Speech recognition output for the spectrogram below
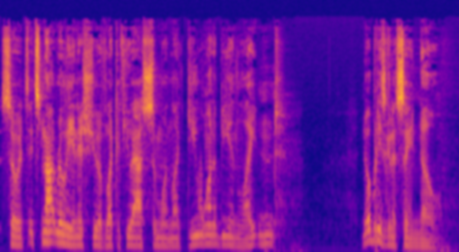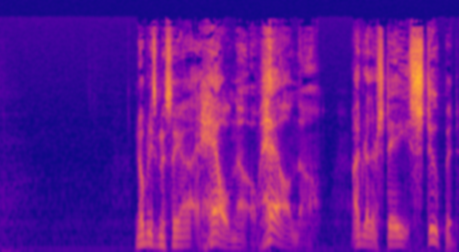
So it's it's not really an issue of like if you ask someone like, "Do you want to be enlightened?" Nobody's going to say no. Nobody's going to say, uh, hell no, hell no. I'd rather stay stupid.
